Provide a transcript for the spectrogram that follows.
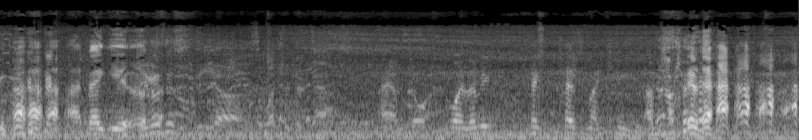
Thank you. You know this is the uh, electric or gas? I have no. Wait, let me take, test my key. I'm just kidding.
